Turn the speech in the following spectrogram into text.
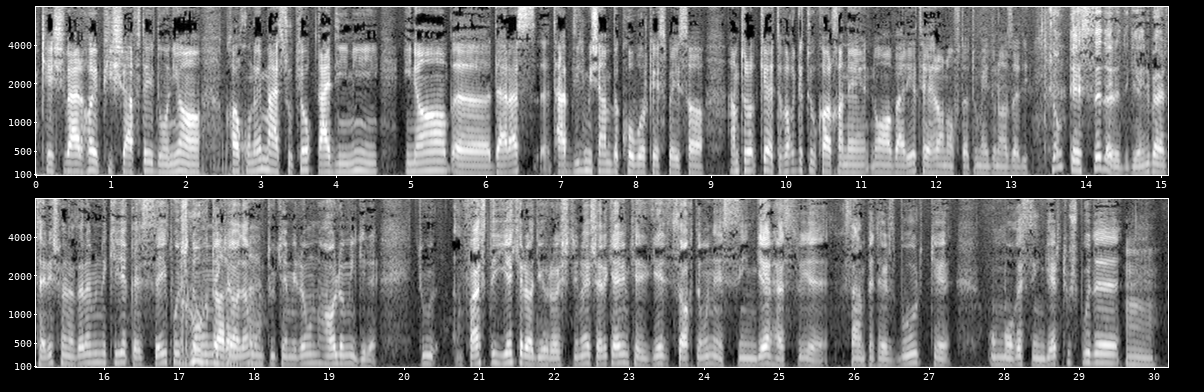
کشورهای پیشرفته دنیا کارخونه متروکه و قدیمی اینا در از تبدیل میشن به کوورک اسپیس ها همطور که اتفاقی که تو کارخانه نوآوری تهران افتاد تو میدون آزادی. چون قصه داره دیگه. یعنی برتریش به نظرم اینه که یه قصه پشت اونه که آدم اون تو که میره اون حالو می‌گیره. تو فصل یک رادیو رشدینو اشاره کردیم که یه ساختمون سینگر هست توی سن پترزبورگ که اون موقع سینگر توش بوده.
